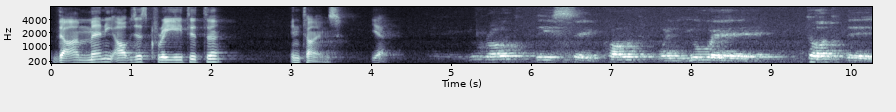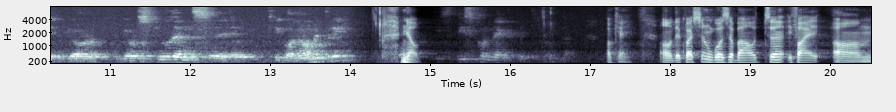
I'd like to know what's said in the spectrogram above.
there are many objects created in times. Yeah You wrote this uh, code when you uh, taught the, your, your students uh, trigonometry? No. It's disconnected. Okay. Uh, the question was about uh, if I um,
